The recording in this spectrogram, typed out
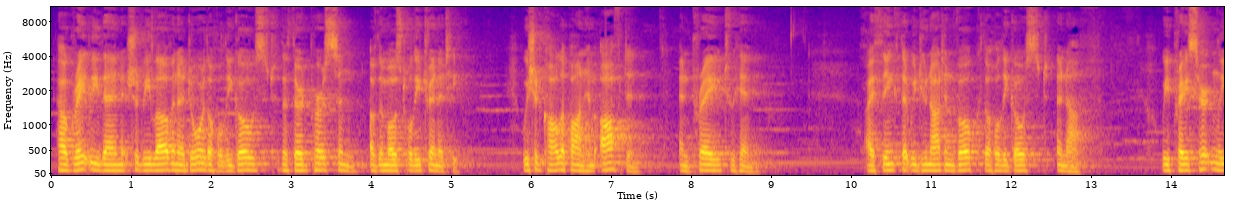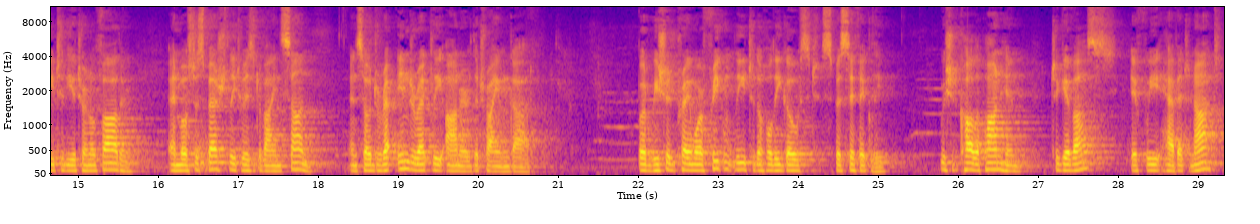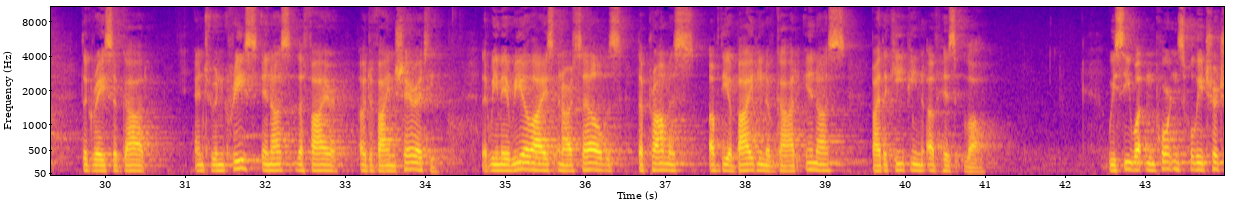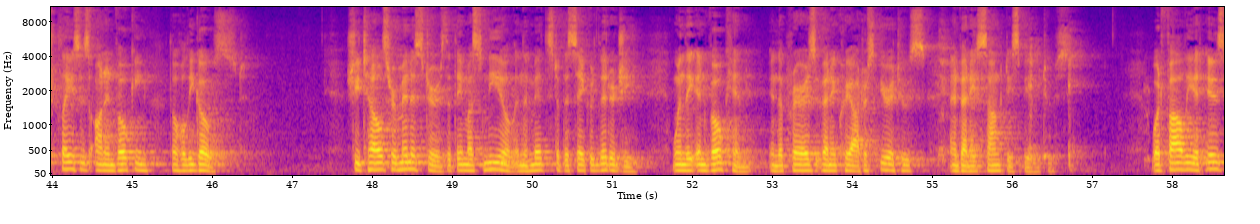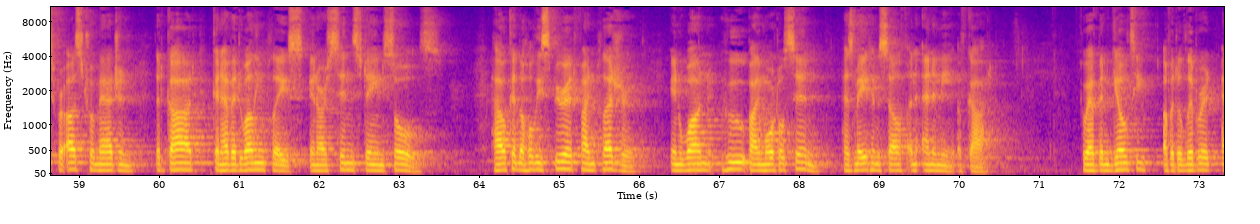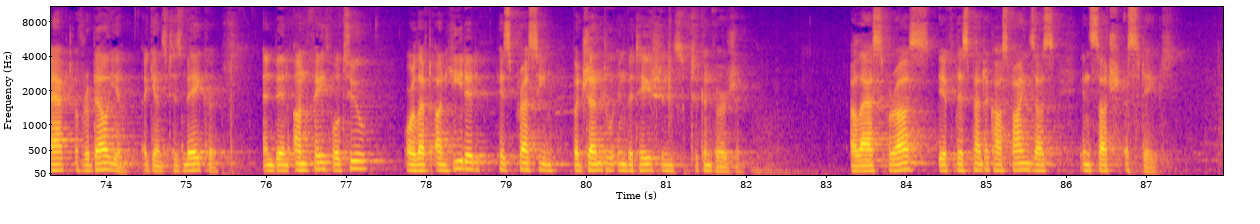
How greatly then should we love and adore the Holy Ghost, the third person of the Most Holy Trinity. We should call upon him often and pray to him. I think that we do not invoke the Holy Ghost enough. We pray certainly to the Eternal Father, and most especially to his divine Son, and so indirectly honor the triune God. But we should pray more frequently to the Holy Ghost specifically. We should call upon him to give us, if we have it not, the grace of God, and to increase in us the fire of divine charity, that we may realize in ourselves the promise of the abiding of God in us by the keeping of his law. We see what importance Holy Church places on invoking the Holy Ghost. She tells her ministers that they must kneel in the midst of the sacred liturgy when they invoke him in the prayers Veni Creator Spiritus and Veni Sancte Spiritus. What folly it is for us to imagine that God can have a dwelling place in our sin stained souls. How can the Holy Spirit find pleasure in one who, by mortal sin, has made himself an enemy of God, who have been guilty of a deliberate act of rebellion against his Maker, and been unfaithful to or left unheeded his pressing but gentle invitations to conversion. Alas for us, if this Pentecost finds us in such a state.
